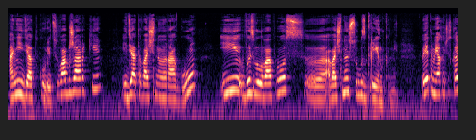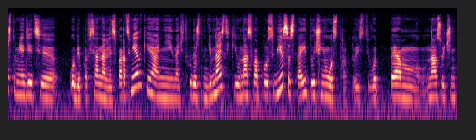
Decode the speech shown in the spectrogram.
Они едят курицу в обжарке, едят овощное рагу и вызвал вопрос э, овощной суп с гренками. Поэтому я хочу сказать, что у меня дети обе профессиональные спортсменки, они, значит, художественной гимнастике. И у нас вопрос веса стоит очень остро. То есть вот прям у нас очень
